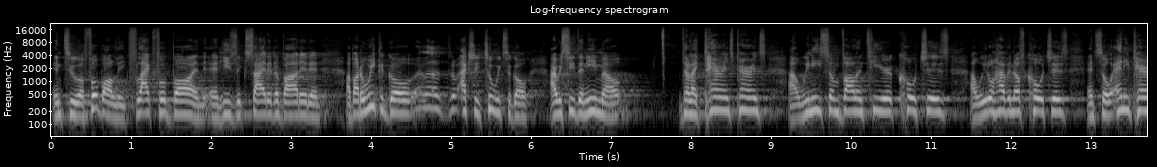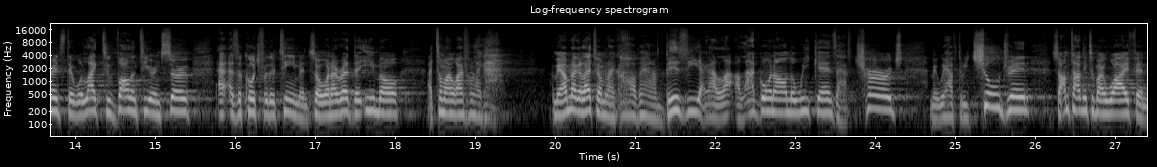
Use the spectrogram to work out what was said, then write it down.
into a football league, flag football, and, and he's excited about it. And about a week ago, actually two weeks ago, I received an email. They're like, parents, parents, uh, we need some volunteer coaches. Uh, we don't have enough coaches. And so, any parents that would like to volunteer and serve as a coach for their team. And so, when I read the email, I told my wife, I'm like, ah. I mean, I'm not gonna lie to you, I'm like, oh man, I'm busy. I got a lot, a lot going on on the weekends. I have church. I mean, we have three children. So, I'm talking to my wife, and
